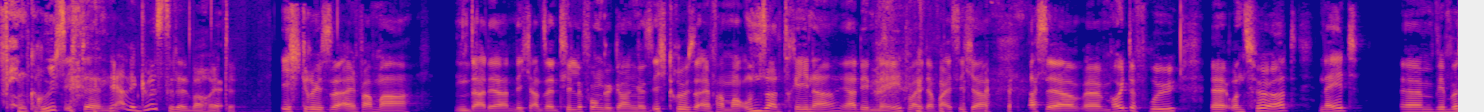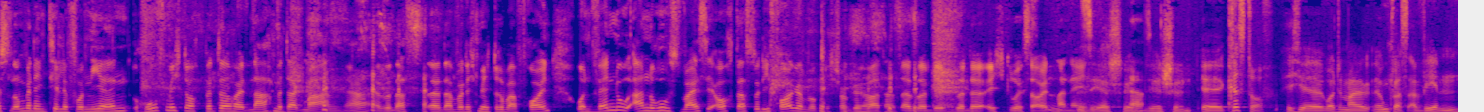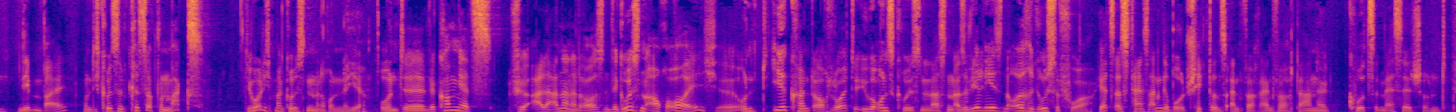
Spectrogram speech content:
Wen grüße ich denn? Ja, wen grüßt du denn mal heute? Ich grüße einfach mal, da der nicht an sein Telefon gegangen ist, ich grüße einfach mal unseren Trainer, ja, den Nate, weil da weiß ich ja, dass er ähm, heute früh äh, uns hört. Nate, ähm, wir müssen unbedingt telefonieren. Ruf mich doch bitte heute Nachmittag mal an. Ja, also das, äh, da würde ich mich drüber freuen. Und wenn du anrufst, weiß ich auch, dass du die Folge wirklich schon gehört hast. Also in dem Sinne, ich grüße heute mal Nate. Sehr schön, Ja. sehr schön. Äh, Christoph, ich äh, wollte mal irgendwas erwähnen nebenbei und ich grüße Christoph und Max. Die wollte ich mal grüßen in einer Runde hier. Und äh, wir kommen jetzt für alle anderen da draußen. Wir grüßen auch euch äh, und ihr könnt auch Leute über uns grüßen lassen. Also wir lesen eure Grüße vor. Jetzt als kleines Angebot. Schickt uns einfach einfach da eine kurze Message und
